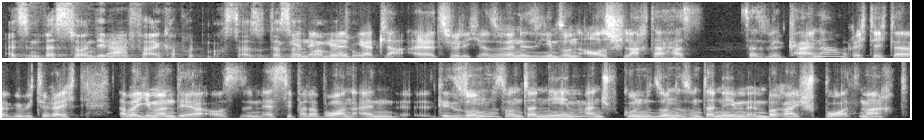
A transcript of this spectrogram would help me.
als Investor, indem ja. du den Verein kaputt machst. Also das ja, sollte man ja, ja, klar, natürlich. Also wenn du so einen Ausschlachter hast, das will keiner, richtig, da gebe ich dir recht. Aber jemand, der aus dem SC Paderborn ein äh, gesundes Unternehmen, ein gesundes Unternehmen im Bereich Sport macht,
